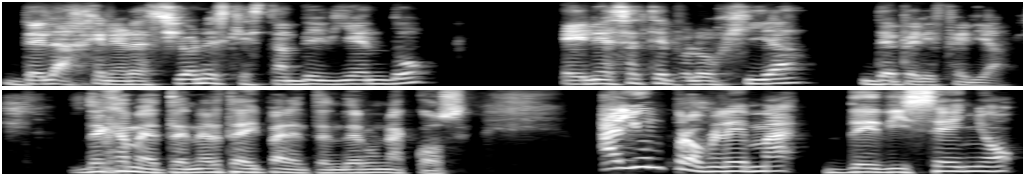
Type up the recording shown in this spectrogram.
de las generaciones que están viviendo en esa tipología de periferia. Déjame detenerte ahí para entender una cosa. Hay un problema de diseño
